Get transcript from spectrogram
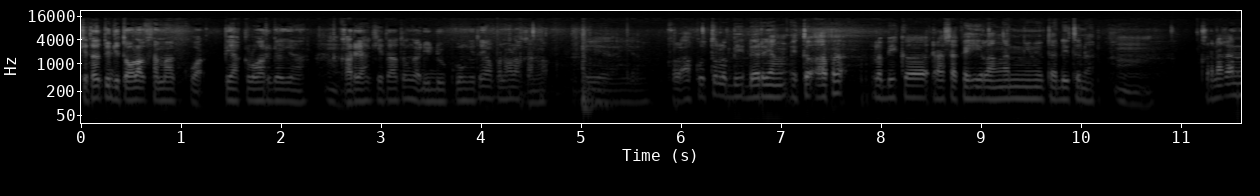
kita tuh ditolak sama kuar- pihak keluarga gitu. Hmm. karya kita tuh nggak didukung itu yang penolakan loh iya iya. Kalau aku tuh lebih dari yang itu apa lebih ke rasa kehilangan ini tadi tuh nah. Hmm, karena kan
